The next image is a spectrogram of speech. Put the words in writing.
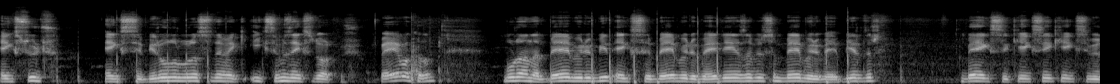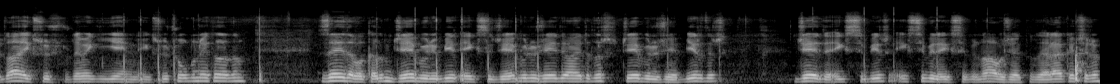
Eksi 3 eksi 1 olur burası. Demek ki x'imiz eksi 4'müş. B'ye bakalım. Buradan da b bölü 1 eksi b bölü b diye yazabilirsin. b bölü b 1'dir. b eksi 2 eksi 2 eksi 1 daha eksi 3'tür. Demek ki y'nin eksi 3 olduğunu yakaladın. Z'ye de bakalım. c bölü 1 eksi c bölü c diye ayrılır. c bölü c 1'dir. c de eksi 1 eksi 1 eksi 1 ne yapacaktır değerli arkadaşlarım?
